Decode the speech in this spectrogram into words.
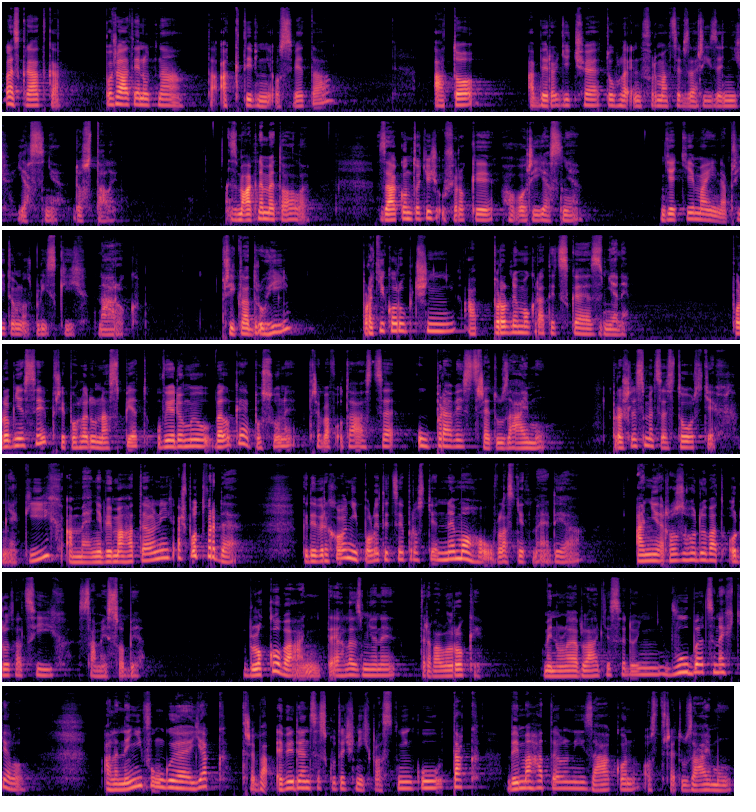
Ale zkrátka, pořád je nutná ta aktivní osvěta a to, aby rodiče tuhle informaci v zařízeních jasně dostali. Zmákneme to ale. Zákon totiž už roky hovoří jasně. Děti mají na přítomnost blízkých nárok. Příklad druhý protikorupční a prodemokratické změny. Podobně si při pohledu naspět uvědomuju velké posuny třeba v otázce úpravy střetu zájmu. Prošli jsme cestou od těch měkkých a méně vymahatelných až po tvrdé, kdy vrcholní politici prostě nemohou vlastnit média ani rozhodovat o dotacích sami sobě. Blokování téhle změny trvalo roky. Minulé vládě se do ní vůbec nechtělo – ale nyní funguje jak třeba evidence skutečných vlastníků, tak vymahatelný zákon o střetu zájmů.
